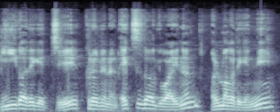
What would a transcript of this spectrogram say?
2가 되겠지. 그러면은 x 더하기 y는 얼마가 되겠니?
